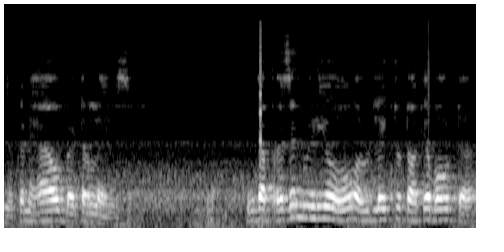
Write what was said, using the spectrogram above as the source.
you can have better lives. In the present video, I would like to talk about uh,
